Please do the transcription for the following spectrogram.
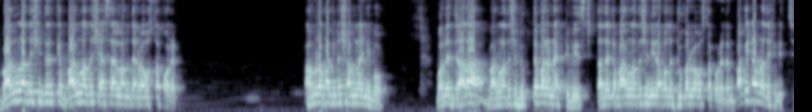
বাংলাদেশিদেরকে বাংলাদেশে অ্যাসাইলাম দেওয়ার ব্যবস্থা করেন। আমরা বাকিটা সামলাই নিব। মানে যারা বাংলাদেশে ঢুকতে পারেন অ্যাক্টিভিস্ট তাদেরকে বাংলাদেশে নিরাপদে ঢুকার ব্যবস্থা করে দেন। বাকিটা আমরা দেখে নিচ্ছি।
